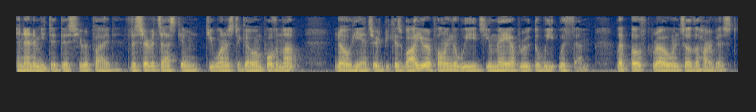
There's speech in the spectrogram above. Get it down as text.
An enemy did this, he replied. The servants asked him, Do you want us to go and pull them up? No, he answered, because while you are pulling the weeds, you may uproot the wheat with them. Let both grow until the harvest.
